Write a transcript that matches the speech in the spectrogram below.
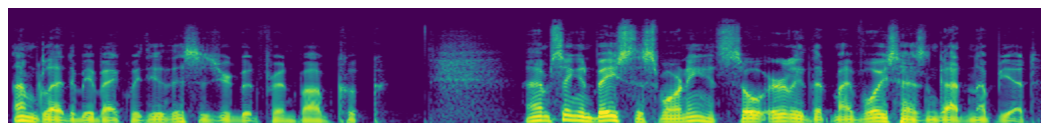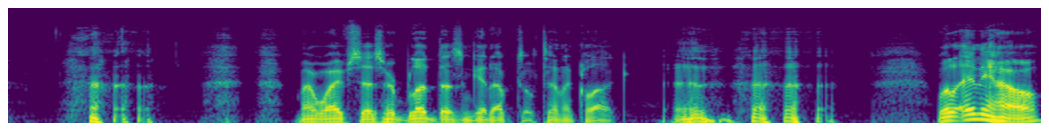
I'm glad to be back with you. This is your good friend Bob Cook. I'm singing bass this morning. It's so early that my voice hasn't gotten up yet. my wife says her blood doesn't get up till 10 o'clock. well, anyhow,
